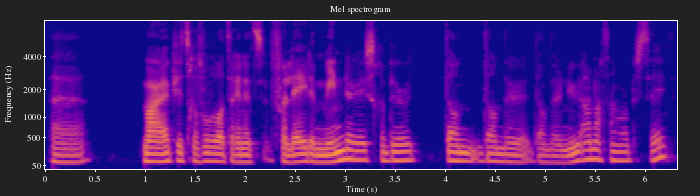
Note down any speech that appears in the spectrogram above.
Eh, maar heb je het gevoel dat er in het verleden minder is gebeurd dan, dan, er, dan er nu aandacht aan wordt besteed?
